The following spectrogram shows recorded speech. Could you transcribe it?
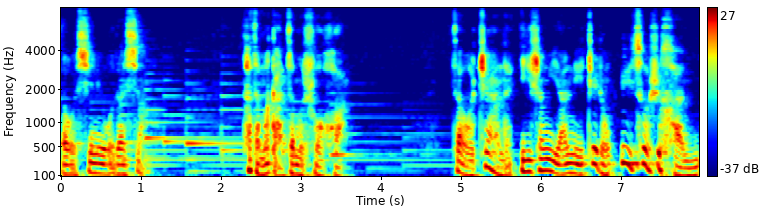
在我心里，我在想。他怎么敢这么说话？在我这样的医生眼里，这种预测是很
